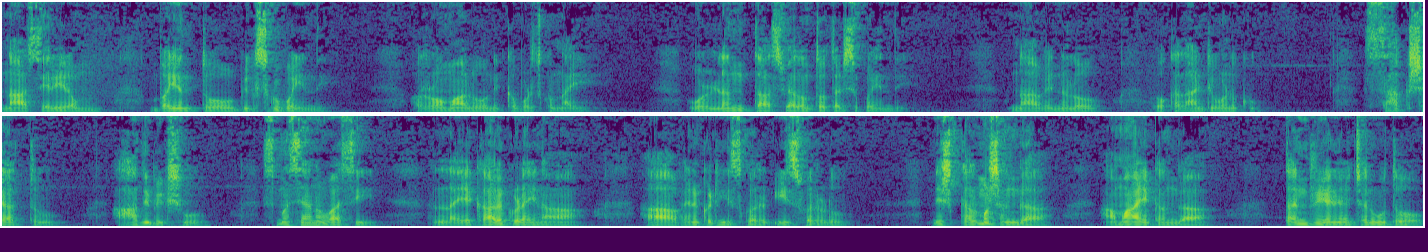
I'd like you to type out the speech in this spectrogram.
నా శరీరం భయంతో బిగుసుకుపోయింది. రోమాలు నిక్కబొడుచుకున్నాయి. ఒళ్ళంతా స్వేదంతో తడిసిపోయింది. నా వెన్నులో ఒకలాంటి వణుకు. సాక్షాత్తు ఆది భిక్షువు శ్మశానవాసి లయకారకుడైన ఆ వెనుకటి ఈశ్వరు ఈశ్వరుడు నిష్కల్మషంగా అమాయకంగా తండ్రి అనే చనువుతో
